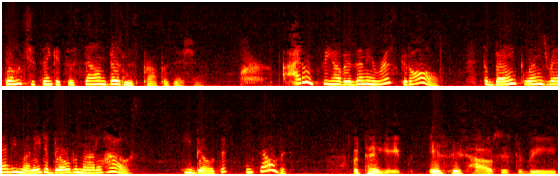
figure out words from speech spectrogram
Don't you think it's a sound business proposition? I don't see how there's any risk at all. The bank lends Randy money to build a model house. He builds it and sells it. But, Peggy, if this house is to be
